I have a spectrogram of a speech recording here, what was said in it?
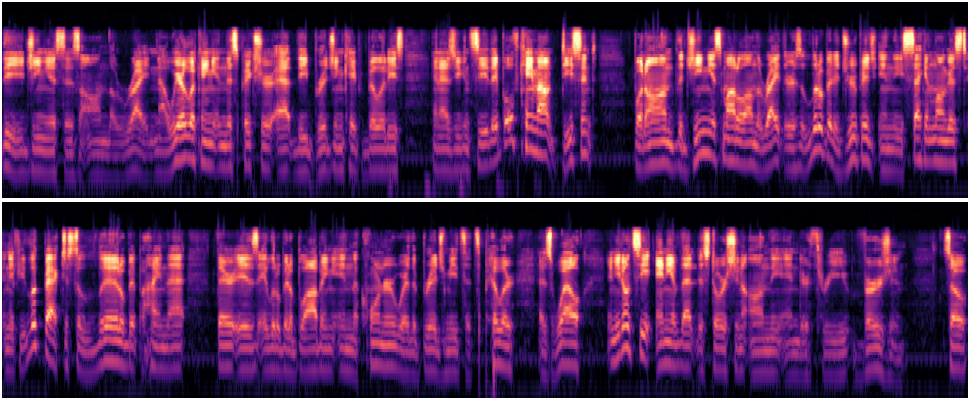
the Genius is on the right. Now we are looking in this picture at the bridging capabilities and as you can see they both came out decent but on the Genius model on the right there is a little bit of droopage in the second longest and if you look back just a little bit behind that there is a little bit of blobbing in the corner where the bridge meets its pillar as well and you don't see any of that distortion on the Ender 3 version. So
